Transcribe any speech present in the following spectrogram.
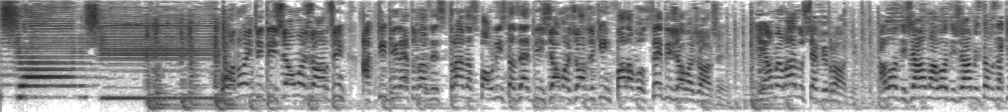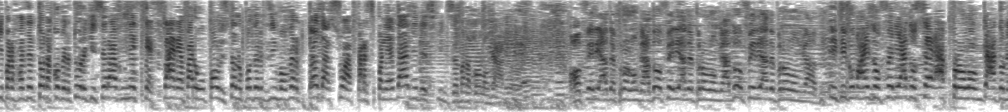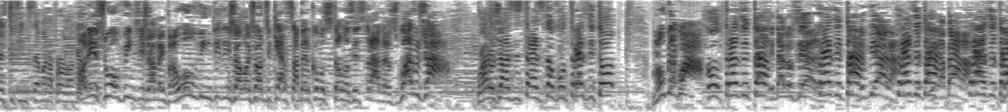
Jorge. Boa noite, Djalma Jorge. Aqui direto das estradas paulistas é Djalma Jorge quem fala você, Djalma Jorge. E ao meu lado, chefe Brody. Alô, Djalma, alô, Djalma, estamos aqui para fazer toda a cobertura que será necessária para o paulistano poder desenvolver toda a sua participalidade nesse fim de semana prolongado. O feriado é prolongado, o feriado é prolongado, o feriado é prolongado. E digo mais, o feriado será prolongado neste fim de semana prolongado. Por isso, o ouvinte de Jovem Pan, o ouvinte de Djalma Jorge quer saber como estão as estradas. Guarujá! Guarujá, as estradas estão com trânsito. Mongaguá! Com trânsito. Cidade Oceana! Trânsito. Riviera! Trânsito. Ilhabela! Trânsito.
